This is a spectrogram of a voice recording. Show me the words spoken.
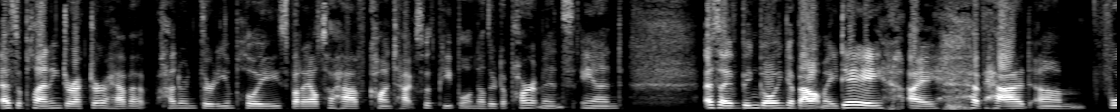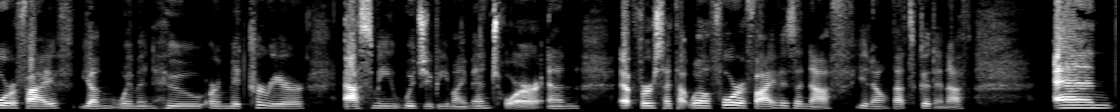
as a planning director, I have 130 employees, but I also have contacts with people in other departments. And as I've been going about my day, I have had um, four or five young women who are mid career ask me, Would you be my mentor? And at first I thought, well, four or five is enough. You know, that's good enough. And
